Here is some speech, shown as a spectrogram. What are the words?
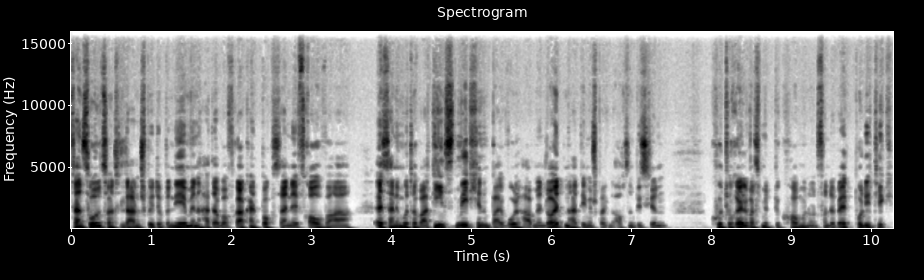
Sein Sohn sollte den Laden später übernehmen, hatte aber auf gar keinen Bock. Seine Frau war, äh, seine Mutter war Dienstmädchen bei wohlhabenden Leuten, hat dementsprechend auch so ein bisschen kulturell was mitbekommen und von der Weltpolitik.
